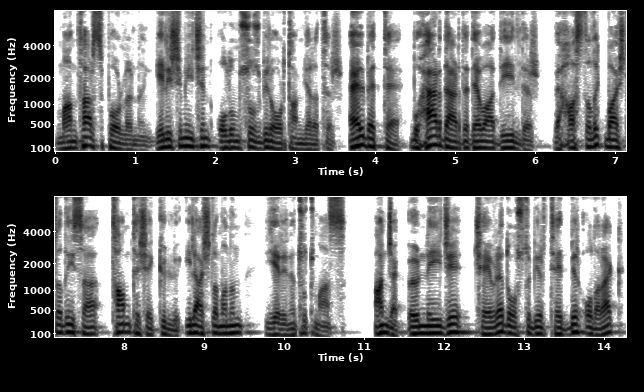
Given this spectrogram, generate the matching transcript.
mantar sporlarının gelişimi için olumsuz bir ortam yaratır. Elbette bu her derde deva değildir ve hastalık başladıysa tam teşekküllü ilaçlamanın yerini tutmaz. Ancak önleyici, çevre dostu bir tedbir olarak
